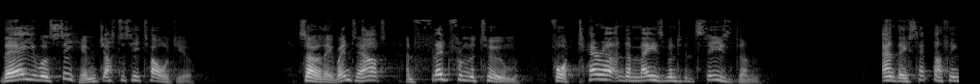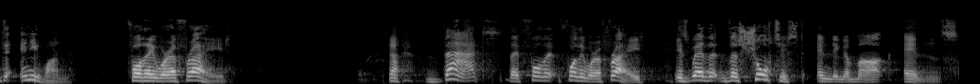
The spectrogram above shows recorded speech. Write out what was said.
There you will see him just as he told you. So they went out and fled from the tomb, for terror and amazement had seized them. And they said nothing to anyone, for they were afraid. Now, that, for they, they were afraid, is where the, the shortest ending of Mark ends.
